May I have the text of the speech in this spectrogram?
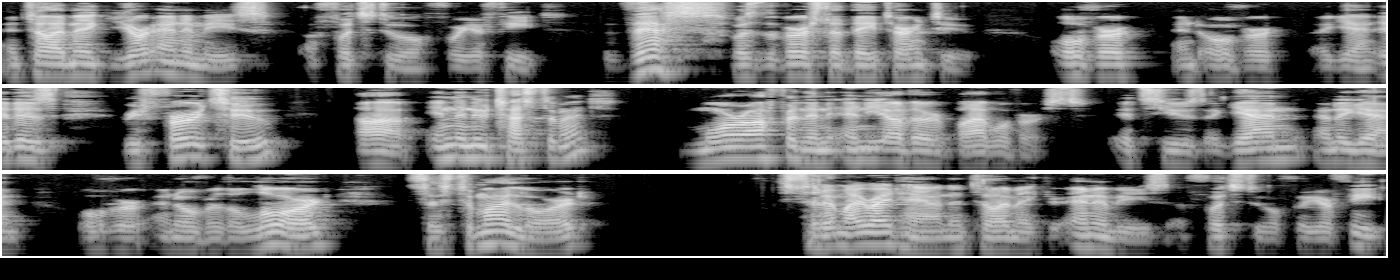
until I make your enemies a footstool for your feet. This was the verse that they turned to over and over again. It is referred to uh, in the New Testament more often than any other Bible verse. It's used again and again over and over. The Lord says to my Lord, Sit at my right hand until I make your enemies a footstool for your feet.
